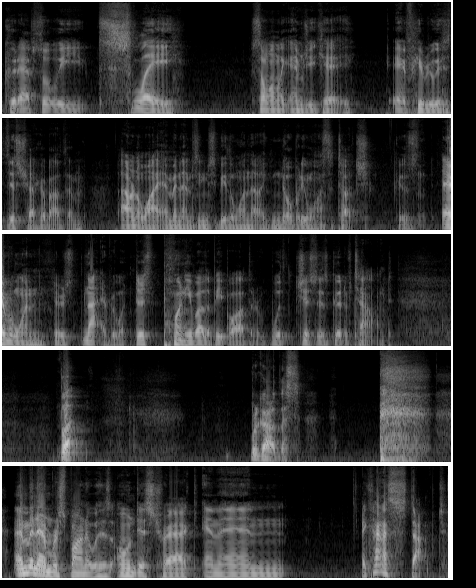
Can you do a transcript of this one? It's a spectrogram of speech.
could absolutely slay someone like MGK if he releases a diss track about them. I don't know why Eminem seems to be the one that like nobody wants to touch because everyone there's not everyone there's plenty of other people out there with just as good of talent. But regardless, Eminem responded with his own diss track, and then it kind of stopped.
